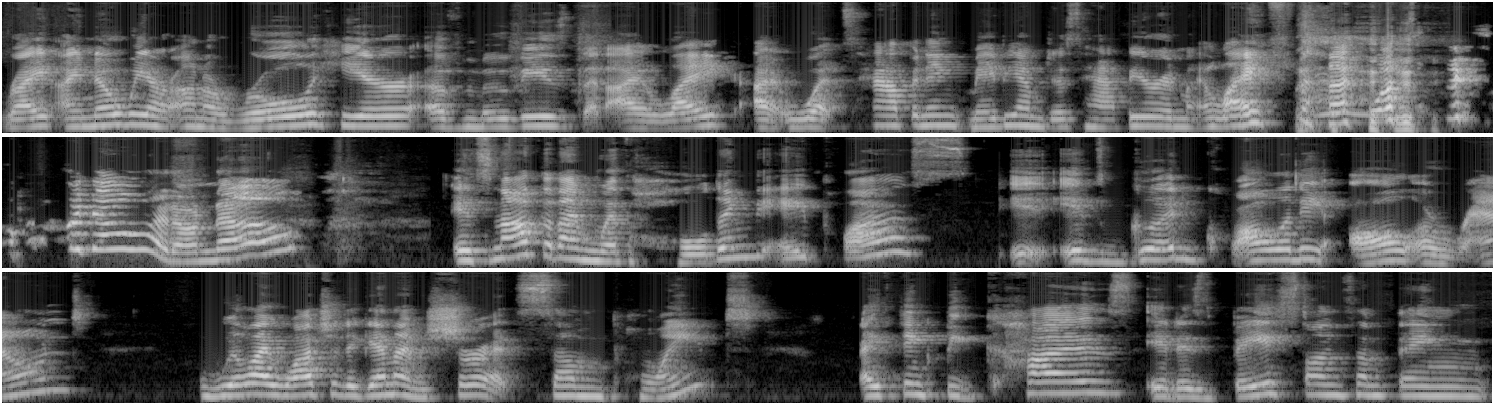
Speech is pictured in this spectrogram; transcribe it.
right? I know we are on a roll here of movies that I like. I, what's happening? Maybe I'm just happier in my life than I was six months ago. I don't know. It's not that I'm withholding the A plus. It, it's good quality all around. Will I watch it again? I'm sure at some point. I think because it is based on something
